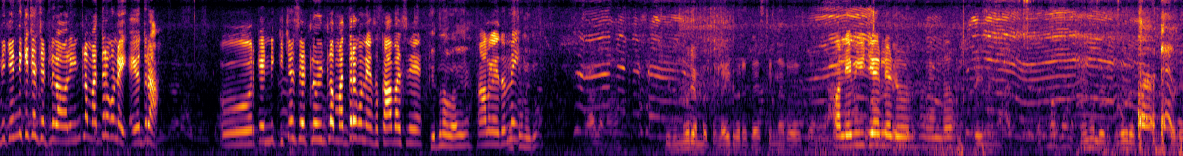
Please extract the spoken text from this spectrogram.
నీకు ఎన్ని కిచెన్ సెట్లు కావాలి? ఇంట్లో మధ్యగా ఉన్నాయి. అయ్యొద్దురా ఊరికి ఎన్ని కిచెన్ సెట్లు ఇంట్లో మధ్యగా ఉన్నాయి. అసలు కావాల్సినవి. నాలుగైదు ఉన్నాయి. ಇದು ಇದು ನೂರ ಎಂಬತ್ತು ಲೈಟ್ ಬರುತ್ತೆ ಸ್ಪಿನ್ನರ್ ಬರುತ್ತೆ వాళ్ళు ఏమి యూజ్ చేయలేడు ఏందో ಏನು ಲೇಟ್ ಕೊಡೋರು ಕೊಡಿ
